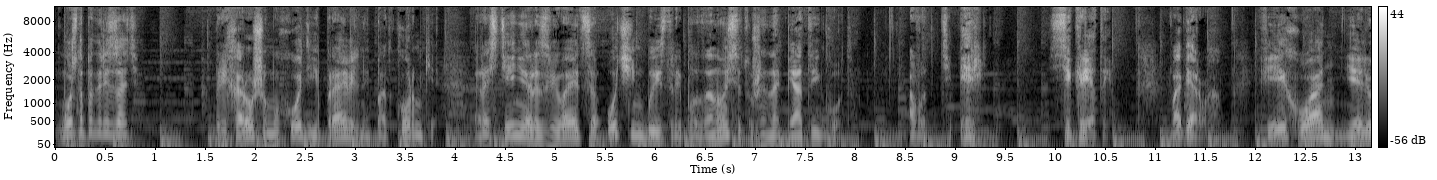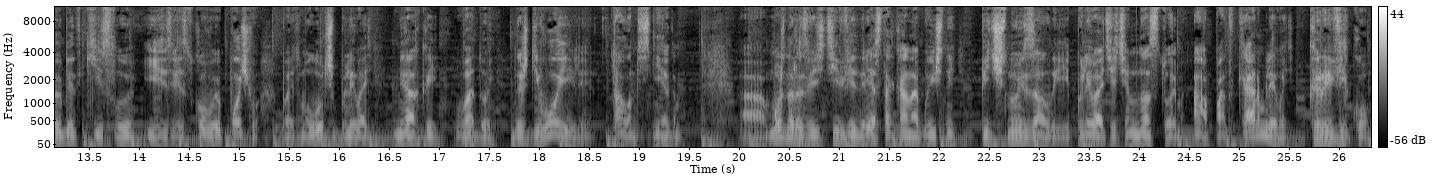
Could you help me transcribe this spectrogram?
можно подрезать. При хорошем уходе и правильной подкормке растение развивается очень быстро и плодоносит уже на пятый год. А вот теперь секреты. Во-первых, фейхуа не любит кислую и известковую почву, поэтому лучше поливать мягкой водой, дождевой или талым снегом. А, можно развести в ведре стакан обычной печной золы и поливать этим настоем, а подкармливать коровиком.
